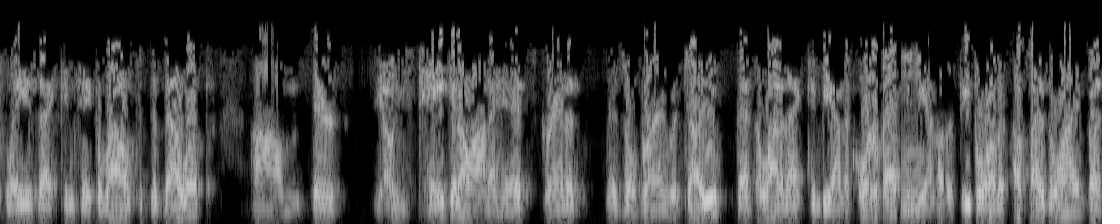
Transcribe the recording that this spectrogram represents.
plays that can take a while to develop. Um, there, you know, he's taken a lot of hits. Granted, as O'Brien would tell you, that a lot of that can be on the quarterback, can mm. be on other people outside the line, but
